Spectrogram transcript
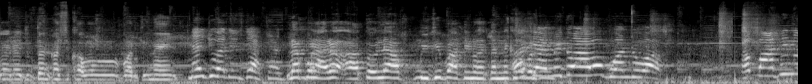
કર્યો તું તને કશું ખબર પડતી નહીં. નહીં જોવા દે જા જા. પણ અરે આ તો લે બીજી પાર્ટી નો તને ખબર અમે તો આવો ફોન જોવા. આ પાર્ટી નો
